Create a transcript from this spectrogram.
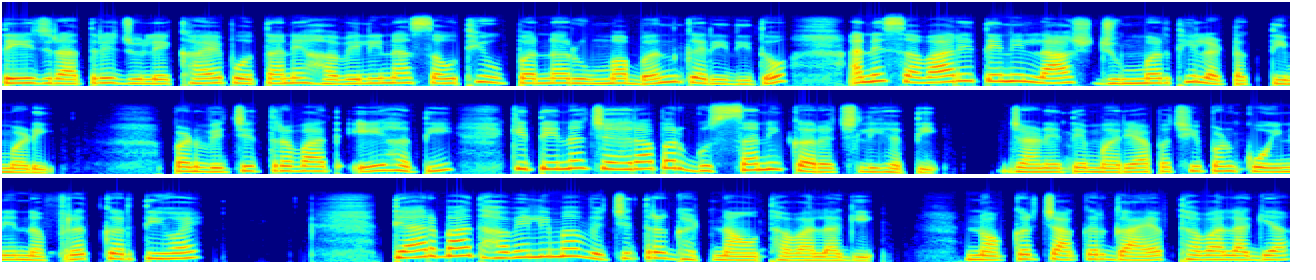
તે જ રાત્રે જુલેખાએ પોતાને હવેલીના સૌથી ઉપરના રૂમમાં બંધ કરી દીધો અને સવારે તેની લાશ ઝુમ્મરથી લટકતી મળી. પણ વિચિત્ર વાત એ હતી કે તેના ચહેરા પર ગુસ્સાની કરચલી હતી. જાણે તે મર્યા પછી પણ કોઈને નફરત કરતી હોય? ત્યારબાદ હવેલીમાં વિચિત્ર ઘટનાઓ થવા લાગી. નોકર ચાકર ગાયબ થવા લાગ્યા.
